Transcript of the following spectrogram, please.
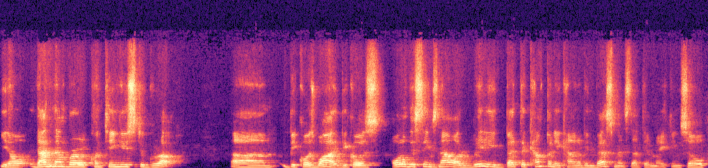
you know, that number continues to grow. Um, because why? Because all of these things now are really bet the company kind of investments that they're making. So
